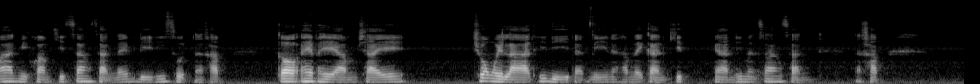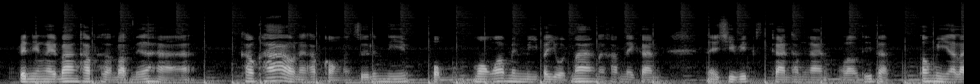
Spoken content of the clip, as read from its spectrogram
มารถมีความคิดสร้างสรรค์ได้ดีที่สุดนะครับ ก็ให้พยายามใช้ ช่วงเวลาที่ดีแบบนี้นะครับ ในการคิดงานที่มันสร้างสรรค์นะครับ เป็นยังไงบ้างครับสำหรับเนื้อหาคร่าวๆนะครับของหนังสือเล่มนี้ ผมมองว่ามันมีประโยชน์มากนะครับ ในการในชีวิตการทำงานของเราที่แบบต้องมีอะไร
